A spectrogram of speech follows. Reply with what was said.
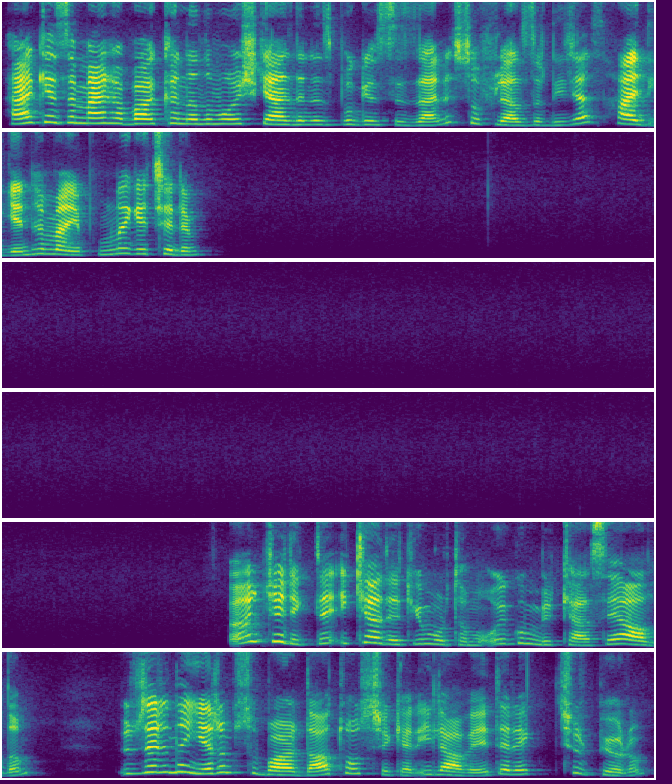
Herkese merhaba, kanalıma hoş geldiniz. Bugün sizlerle sufle hazırlayacağız. Haydi gelin hemen yapımına geçelim. Öncelikle 2 adet yumurtamı uygun bir kaseye aldım. Üzerine yarım su bardağı toz şeker ilave ederek çırpıyorum.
